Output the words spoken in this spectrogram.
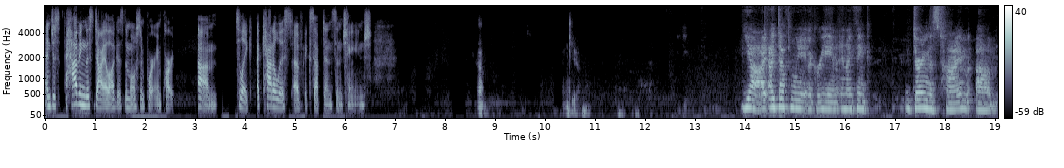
And just having this dialogue is the most important part um, to like a catalyst of acceptance and change. Yeah. Thank you. Yeah i, I definitely agree and, and i think during this time, um,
